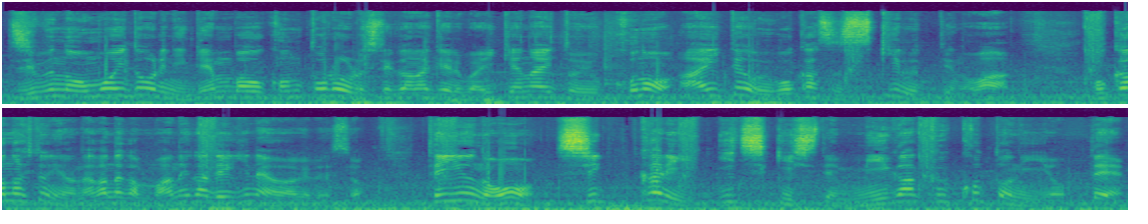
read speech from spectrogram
自分の思い通りに現場をコントロールしていかなければいけないというこの相手を動かすスキルっていうのは他の人にはなかなか真似ができないわけですよ。っていうのをしっかり意識して磨くことによって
